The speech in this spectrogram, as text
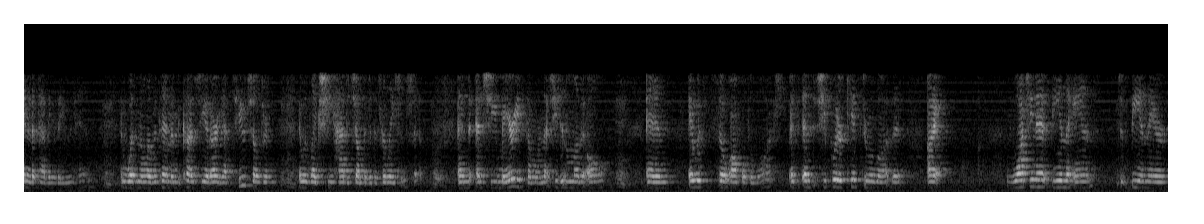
ended up having a baby with him mm-hmm. and wasn't in love with him. And because she had already had two children mm-hmm. it was like she had to jump into this relationship. And and she married someone that she didn't love at all. Mm. And it was so awful to watch and, and she put her kids through a lot that I watching it being the aunt just being there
